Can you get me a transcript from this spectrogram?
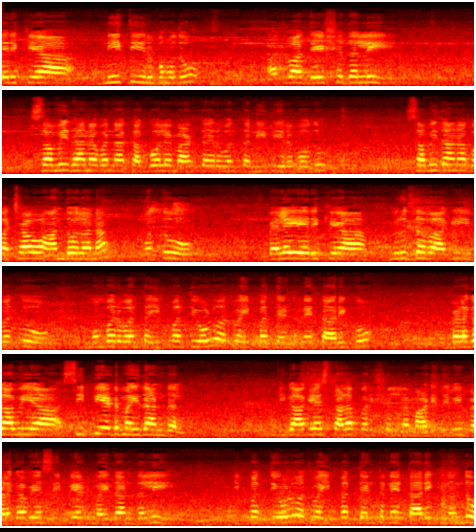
ಏರಿಕೆಯ ನೀತಿ ಇರಬಹುದು ಅಥವಾ ದೇಶದಲ್ಲಿ ಸಂವಿಧಾನವನ್ನು ಕಗ್ಗೊಲೆ ಮಾಡ್ತಾ ಇರುವಂಥ ನೀತಿ ಇರಬಹುದು. ಸಂವಿಧಾನ ಬಚಾವೋ ಆಂದೋಲನ ಮತ್ತು ಬೆಲೆ ಏರಿಕೆಯ ವಿರುದ್ಧವಾಗಿ ಇವತ್ತು ಮುಂಬರುವಂಥ ಇಪ್ಪತ್ತೇಳು ಅಥವಾ ಇಪ್ಪತ್ತೆಂಟನೇ ತಾರೀಕು ಬೆಳಗಾವಿಯ ಸಿಪಿಎಡ್ ಮೈದಾನದಲ್ಲಿ ಈಗಾಗಲೇ ಸ್ಥಳ ಪರಿಶೀಲನೆ ಮಾಡಿದ್ದೀವಿ. ಬೆಳಗಾವಿಯ ಸಿಪಿಎಡ್ ಮೈದಾನದಲ್ಲಿ ಇಪ್ಪತ್ತೇಳು ಅಥವಾ ಇಪ್ಪತ್ತೆಂಟನೇ ತಾರೀಕಿನಂದು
